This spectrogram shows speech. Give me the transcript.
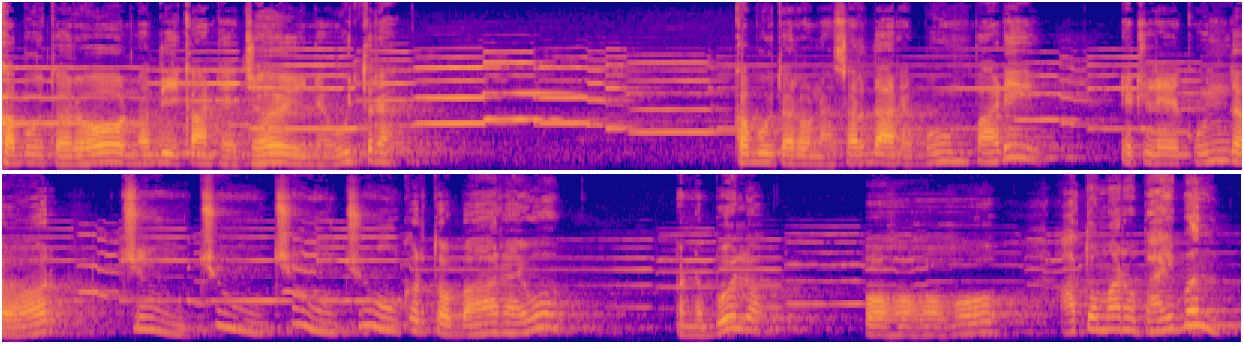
કબૂતરો નદી કાંઠે જઈને ઉતર્યા કબૂતરોના સરદારે બૂમ પાડી એટલે એક ઉંદર ચું ચું, ચૂં, ચું કરતો બહાર આવ્યો અને બોલો ઓહો હો, આ તો મારો ભાઈબંધ.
